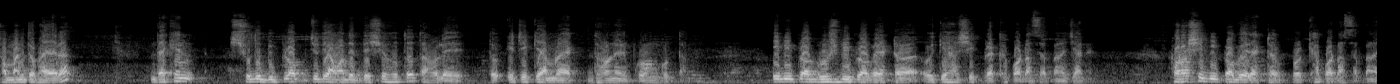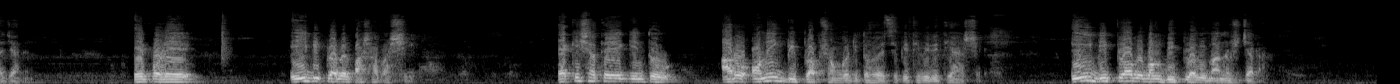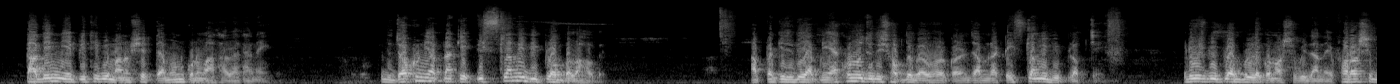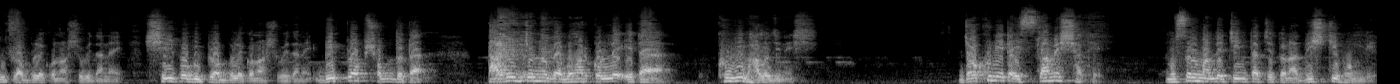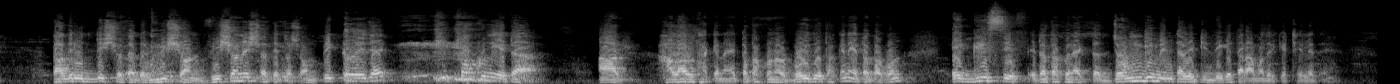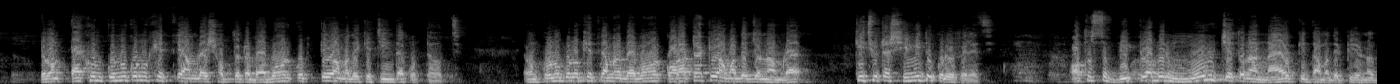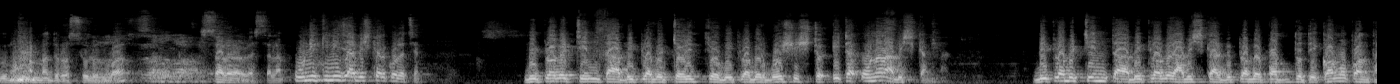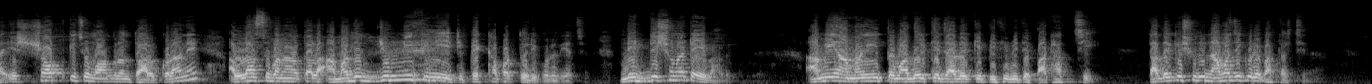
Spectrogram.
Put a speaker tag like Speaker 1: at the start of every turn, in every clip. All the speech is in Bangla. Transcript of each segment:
Speaker 1: সম্মানিত ভাইয়েরা, দেখেন, শুধু বিপ্লব যদি আমাদের দেশে হতো, তাহলে তো এটিকে আমরা এক ধরনের গ্রহণ করতাম। এই বিপ্লব রুশ বিপ্লবের একটা ঐতিহাসিক প্রেক্ষাপট আছে, আপনারা জানেন। ফরাসি বিপ্লবের একটা প্রেক্ষাপট আছে, আপনারা জানেন। এরপরে এই বিপ্লবের পাশাপাশি একই সাথে কিন্তু আরও অনেক বিপ্লব সংগঠিত হয়েছে পৃথিবীর ইতিহাসে। এই বিপ্লব এবং বিপ্লবী মানুষ যারা তাদের নিয়ে পৃথিবীর মানুষের তেমন কোনো মাথা ব্যথা নেই। কিন্তু যখনই আপনাকে ইসলামী বিপ্লব বলা হবে, আপনাকে যদি আপনি এখনও যদি শব্দ ব্যবহার করেন যে আমরা একটা ইসলামী বিপ্লব চাই, রুশ বিপ্লব বললে কোনো অসুবিধা নেই, ফরাসি বিপ্লব বলে কোনো অসুবিধা নেই, শিল্প বিপ্লব বলে কোনো অসুবিধা নেই। বিপ্লব শব্দটা তাদের জন্য ব্যবহার করলে এটা খুবই ভালো জিনিস। যখনই এটা ইসলামের সাথে মুসলমানদের চিন্তা চেতনা দৃষ্টিভঙ্গি তাদের উদ্দেশ্য, তাদের মিশন ভিশনের সাথে এটা সম্পৃক্ত হয়ে যায়। তখনই এটা আর হালাল থাকে না, এটা তখন আর বৈধ থাকে না, এটা তখন এগ্রেসিভ এটা তখন একটা জঙ্গি মেন্টালিটির দিকে তারা আমাদেরকে ঠেলে দেয়। এবং এখন কোনো কোনো ক্ষেত্রে আমরা এই শব্দটা ব্যবহার করতেও আমাদেরকে চিন্তা করতে হচ্ছে। এবং কোনো কোনো ক্ষেত্রে আমরা ব্যবহার করাটাকেও আমাদের জন্য আমরা কিছুটা সীমিত করে ফেলেছি। অথচ বিপ্লবের মূল চেতনার নায়ক কিন্তু আমাদের প্রিয় নবী মোহাম্মদ রসুল্লাহ সাল্লাম উনি কি নিজে আবিষ্কার করেছেন? বিপ্লবের চিন্তা, বিপ্লবের চরিত্র, বিপ্লবের বৈশিষ্ট্য, এটা ওনার আবিষ্কার না। বিপ্লবের চিন্তা, বিপ্লবের আবিষ্কার, বিপ্লবের পদ্ধতি, কর্মপন্থা, এ সব কিছু মহাগ্রন্থ আল কোরআনে আল্লাহ সুবাহ আমাদের জন্যই তিনি এটি প্রেক্ষাপট তৈরি করে দিয়েছেন। নির্দেশনাটা এভাবে। আমি আমি তোমাদেরকে যাদেরকে পৃথিবীতে পাঠাচ্ছি তাদেরকে শুধু নামাজি করে পাঠাচ্ছি না।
